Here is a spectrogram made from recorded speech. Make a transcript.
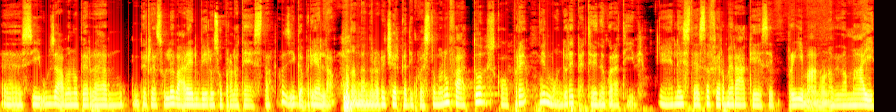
eh, si usavano per, ehm, per, sollevare il velo sopra la testa. Così Gabriella, andando alla ricerca di questo manufatto, scopre il mondo dei pettini decorativi. E lei stessa affermerà che se prima non aveva mai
